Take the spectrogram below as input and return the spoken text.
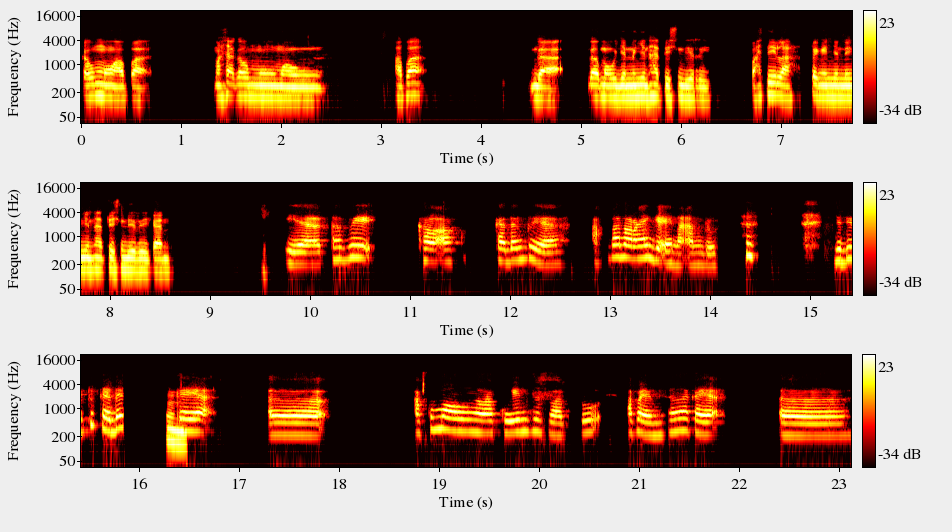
kamu mau apa? Masa kamu mau apa? Nggak nggak mau nyenengin hati sendiri. Pastilah pengen nyenengin hati sendiri kan. Iya, tapi kalau aku kadang tuh ya, aku kan orangnya gak enakan tuh. Jadi tuh kadang Hmm. kayak eh aku mau ngelakuin sesuatu apa ya misalnya kayak eh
